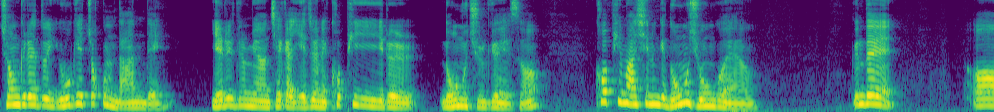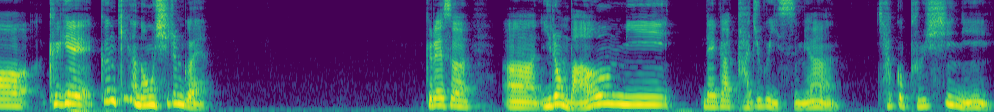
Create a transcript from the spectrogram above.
전 그래도 요게 조금 나은데. 예를 들면 제가 예전에 커피를 너무 즐겨해서 커피 마시는 게 너무 좋은 거예요. 근데, 어, 그게 끊기가 너무 싫은 거예요. 그래서, 어, 이런 마음이 내가 가지고 있으면 자꾸 불신이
